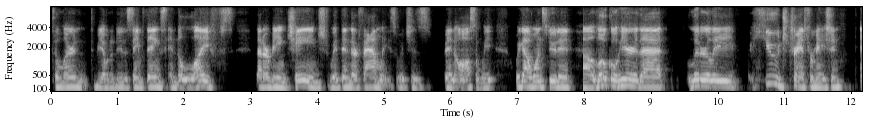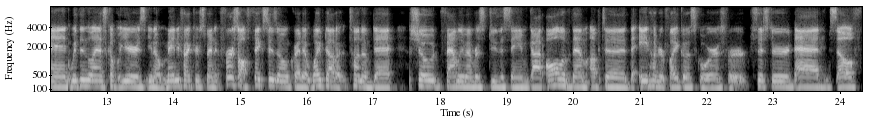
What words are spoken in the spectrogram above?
to learn to be able to do the same things and the lives that are being changed within their families which has been awesome. We we got one student uh, local here that literally huge transformation and within the last couple years, you know, manufacturer spent it first off fixed his own credit, wiped out a ton of debt, showed family members do the same, got all of them up to the 800 FICO scores for sister, dad, himself.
